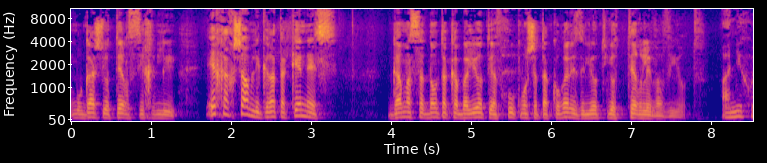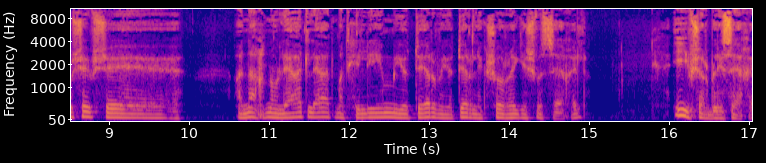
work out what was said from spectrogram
מורגש יותר שכלי. איך עכשיו לקראת הכנס, גם הסדנאות הקבליות יהפכו, כמו שאתה קורא לזה, להיות יותר לבביות? אני חושב שאנחנו לאט לאט מתחילים יותר ויותר לקשור רגש ושכל. אי אפשר בלי שכל.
